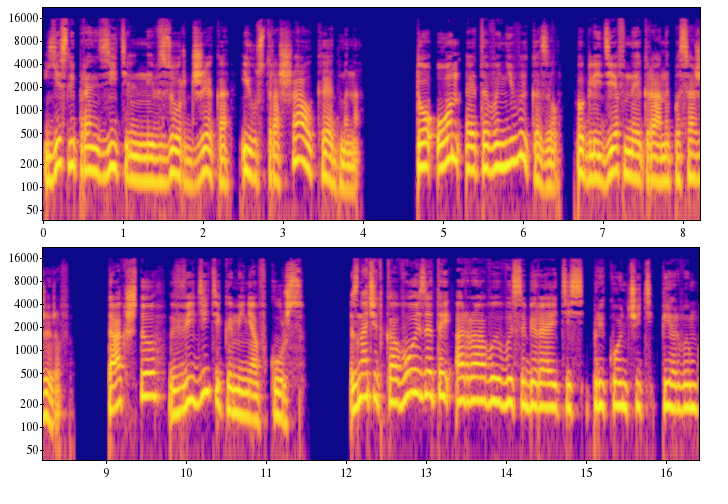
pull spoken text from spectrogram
Если пронзительный взор Джека и устрашал Кэдмана, то он этого не выказал, поглядев на экраны пассажиров. Так что введите-ка меня в курс. Значит, кого из этой аравы вы собираетесь прикончить первым?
